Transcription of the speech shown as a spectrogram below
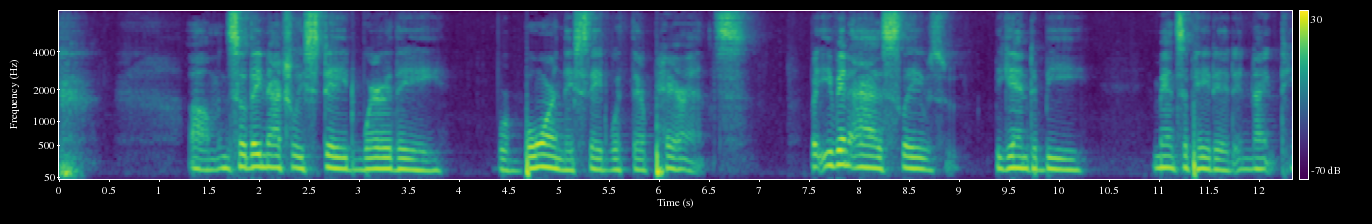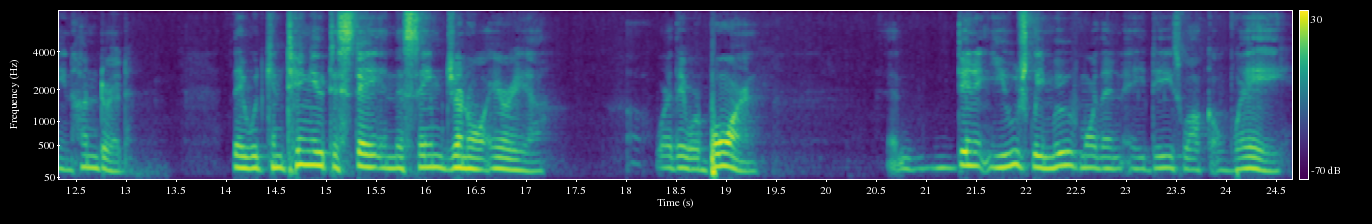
um, and so they naturally stayed where they were born, they stayed with their parents. But even as slaves began to be emancipated in 1900, they would continue to stay in the same general area where they were born and didn't usually move more than a day's walk away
